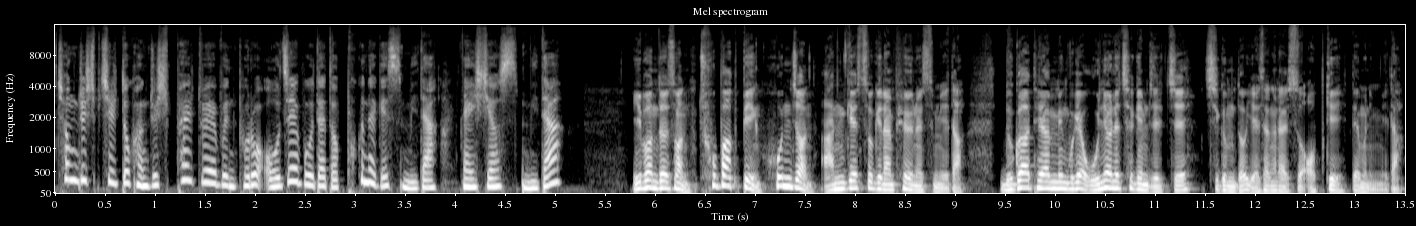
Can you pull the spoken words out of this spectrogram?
청주 17도, 광주 18도의 분포로 어제보다 더 포근하겠습니다. 날씨였습니다. 이번 대선 초박빙, 혼전, 안개 속이라는 표현을 씁니다. 누가 대한민국의 5년을 책임질지 지금도 예상을 할 수 없기 때문입니다.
